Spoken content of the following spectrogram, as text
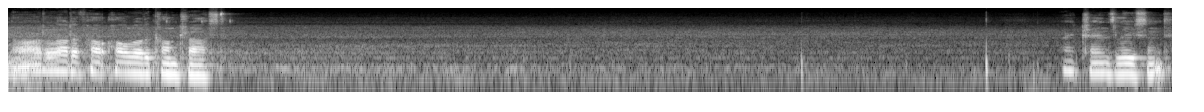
Not a lot of whole, whole lot of contrast. Translucent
